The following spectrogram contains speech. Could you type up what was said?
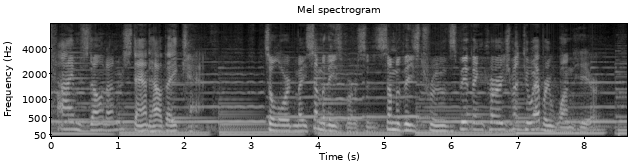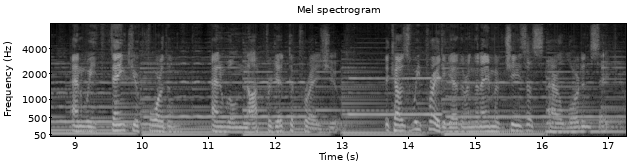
times don't understand how they can. So, Lord, may some of these verses, some of these truths be of encouragement to everyone here. And we thank you for them and will not forget to praise you because we pray together in the name of Jesus, our Lord and Savior.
